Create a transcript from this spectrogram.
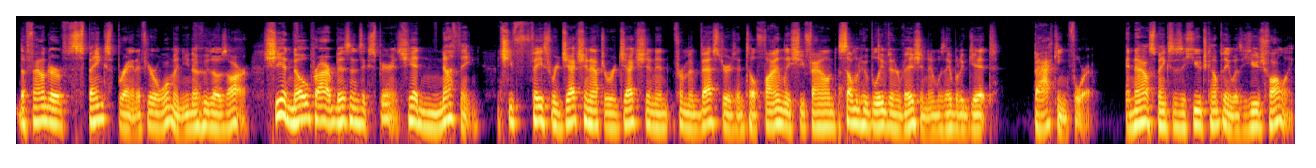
the founder of Spanx brand, if you're a woman, you know who those are. She had no prior business experience. She had nothing. She faced rejection after rejection and from investors until finally she found someone who believed in her vision and was able to get backing for it. And now Spanx is a huge company with a huge following.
